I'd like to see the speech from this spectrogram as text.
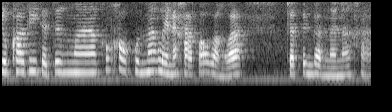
ยุบเข้าที่จะจึ้งมากก็ขอบคุณมากเลยนะคะ ก็หวังว่าจะเป็นแบบนั้นนะคะ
